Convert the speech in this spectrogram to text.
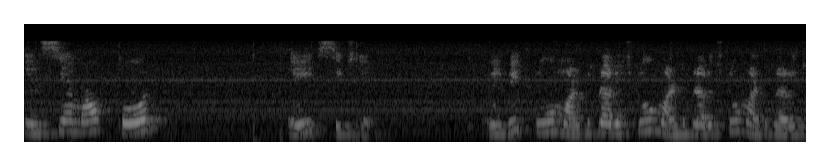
LCM of 4 8 16 will be 2 multiplied is 2 multiplied is 2 multiplied is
